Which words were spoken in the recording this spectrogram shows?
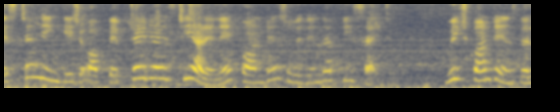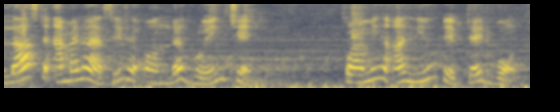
ester linkage of peptidyl tRNA contains within the P site which contains the last amino acid on the growing chain forming a new peptide bond.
